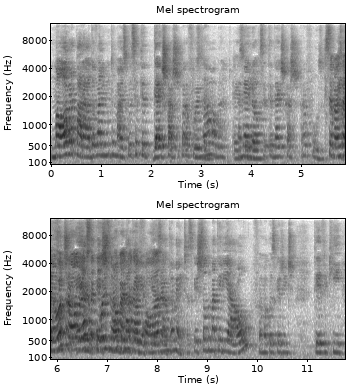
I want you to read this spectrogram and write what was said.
Uma obra parada vale muito mais que você ter 10 caixas de parafuso é. na obra. É É, melhor você ter 10 caixas de parafuso. Que você vai usar em Então, outra gente, obra essa depois, questão não vai jogar material- fora. Exatamente. Essa questão do material foi uma coisa que a gente teve que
